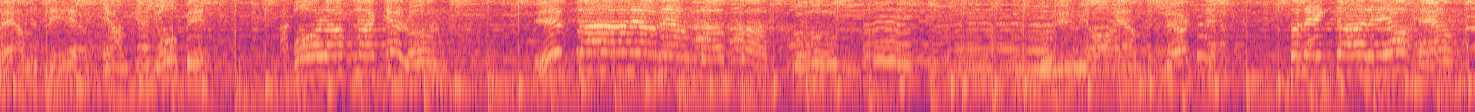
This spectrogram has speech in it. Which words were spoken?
Men det blev ganska jobbigt. Att bara flacka runt utan en enda fast punkt. Försökte. Så längtade jag hem.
